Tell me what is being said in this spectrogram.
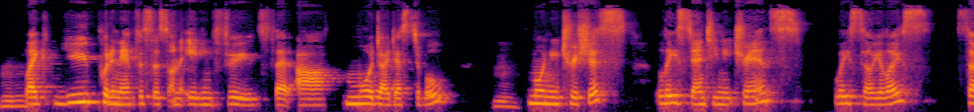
Mm-hmm. Like you put an emphasis on eating foods that are more digestible, mm. more nutritious, least anti nutrients, least cellulose. So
